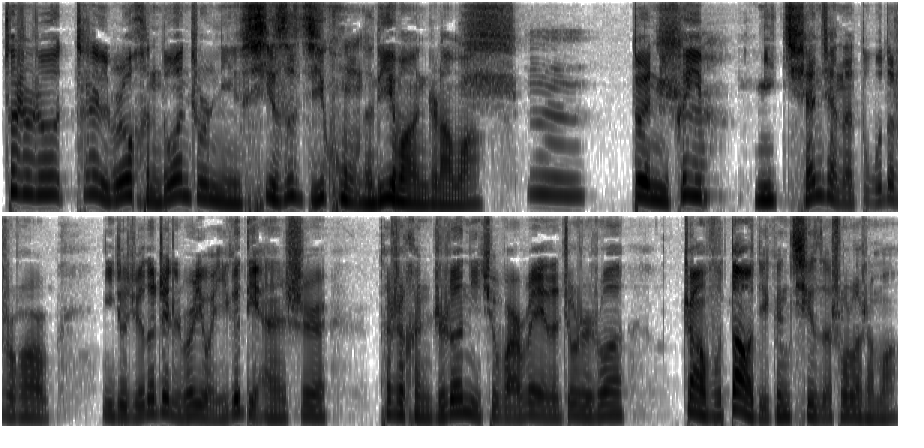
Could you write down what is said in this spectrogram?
就是就它这里边有很多，就是你细思极恐的地方，你知道吗？嗯，对，你可以，你浅浅的读的时候，你就觉得这里边有一个点是，它是很值得你去玩味的。就是说，丈夫到底跟妻子说了什么？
